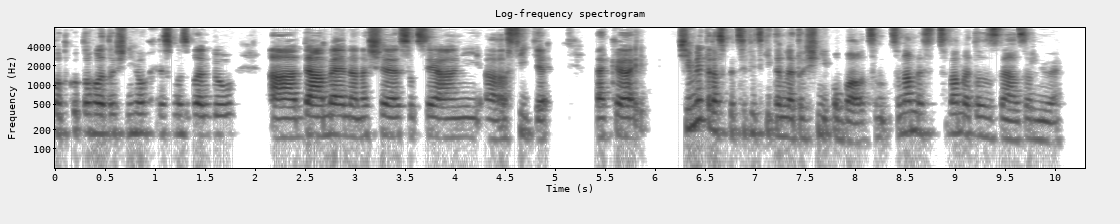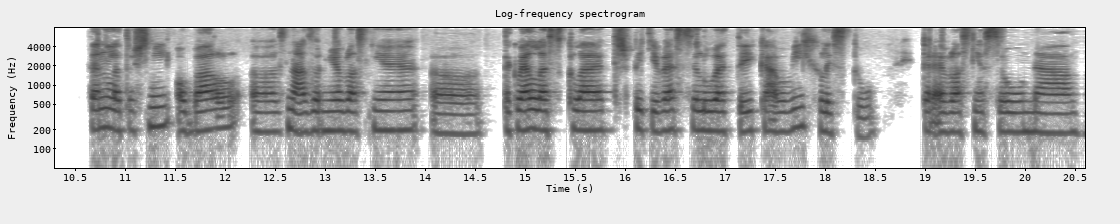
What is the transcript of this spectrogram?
fotku toho letošního Christmas Blendu a dáme na naše sociální uh, sítě. Tak uh, čím je teda specifický ten letošní obal? Co, co, nám, co vám letos znázorňuje? Ten letošní obal uh, znázorňuje vlastně uh, takové lesklé, třpitivé siluety kávových listů, které vlastně jsou na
